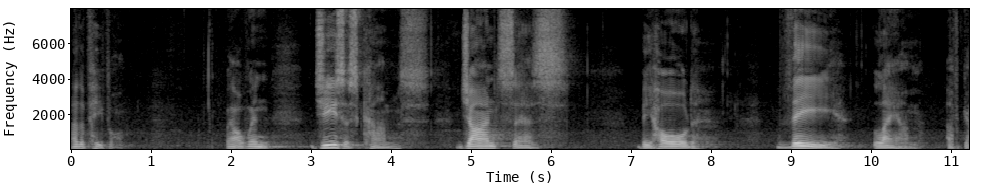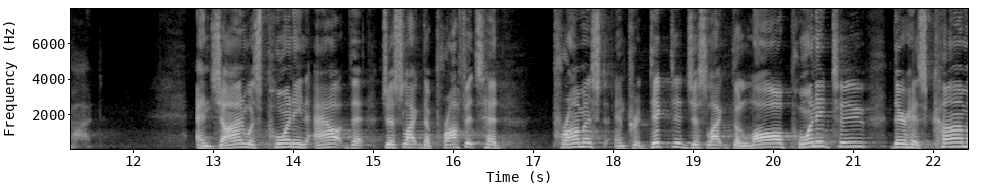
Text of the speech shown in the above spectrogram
of the people. Well, when Jesus comes, John says, Behold, the Lamb of God. And John was pointing out that just like the prophets had promised and predicted, just like the law pointed to, there has come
